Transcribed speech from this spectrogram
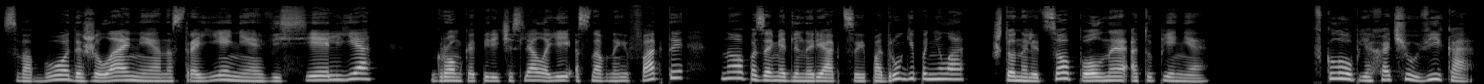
свобода, желание, настроение, веселье...» Громко перечисляла ей основные факты, но по замедленной реакции подруги поняла, что на лицо полное отупение. «В клуб я хочу, Вика!»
